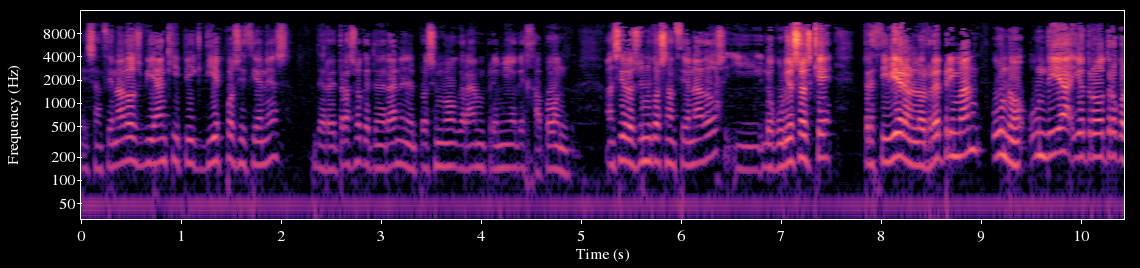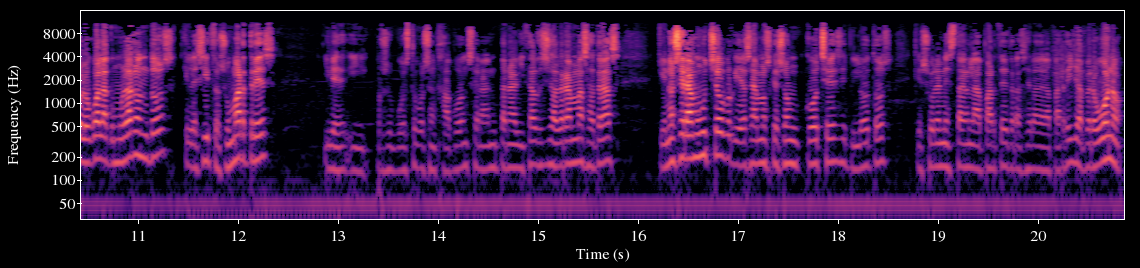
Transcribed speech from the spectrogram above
Eh, sancionados Bianchi Pic 10 posiciones de retraso que tendrán en el próximo Gran Premio de Japón. Han sido los únicos sancionados y lo curioso es que recibieron los reprimand uno un día y otro otro, con lo cual acumularon dos, que les hizo sumar tres. Y, le- y, por supuesto pues en Japón serán penalizados y saldrán más atrás que no será mucho porque ya sabemos que son coches y pilotos que suelen estar en la parte trasera de la parrilla pero bueno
